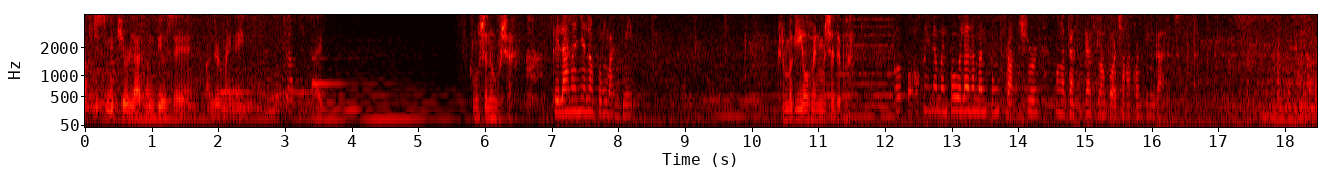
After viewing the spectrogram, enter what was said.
Doc, just make sure lahat ng bills eh under my name. No problem. Kahit Kumusta na ho siya? Kailangan niya lang pong ma-admit. Pero magiging okay naman siya, di ba? Opo, okay naman po. Wala naman pong fracture. Mga gas-gas lang po at saka konting galos na. Excuse me.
